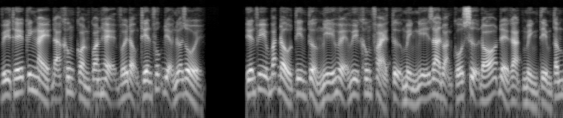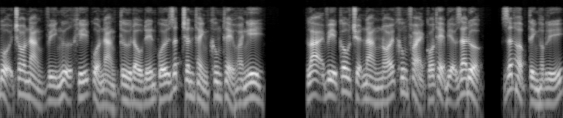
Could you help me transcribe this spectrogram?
Vì thế kinh này đã không còn quan hệ với động thiên phúc địa nữa rồi. Yến Phi bắt đầu tin tưởng Nghĩ Huệ Huy không phải tự mình nghĩ ra đoạn cố sự đó để gạt mình tìm tâm bội cho nàng vì ngữ khí của nàng từ đầu đến cuối rất chân thành không thể hoài nghi. Lại vì câu chuyện nàng nói không phải có thể bịa ra được, rất hợp tình hợp lý.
